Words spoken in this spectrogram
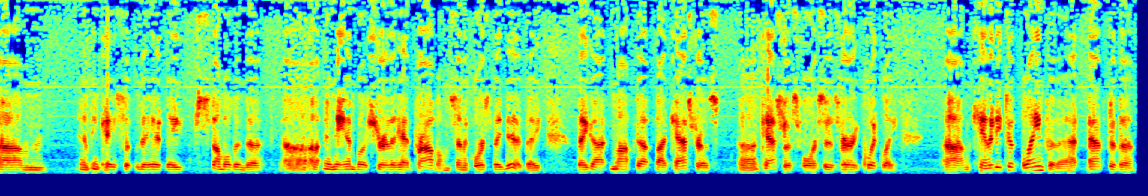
um, in, in case they they stumbled into uh, in the ambush or they had problems, and of course they did. They they got mopped up by Castro's uh, Castro's forces very quickly. Um, Kennedy took blame for that after the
